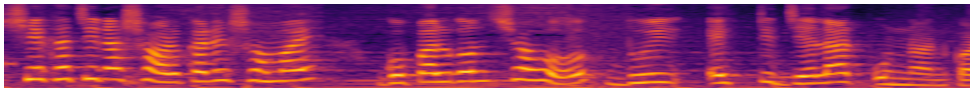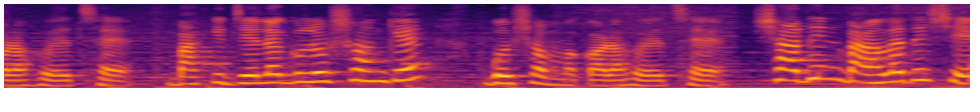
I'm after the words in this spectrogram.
শেখ হাসিনা সরকারের সময় গোপালগঞ্জ সহ দুই, একটি জেলার উন্নয়ন করা হয়েছে। বাকি জেলাগুলোর সঙ্গে বৈষম্য করা হয়েছে। স্বাধীন বাংলাদেশে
